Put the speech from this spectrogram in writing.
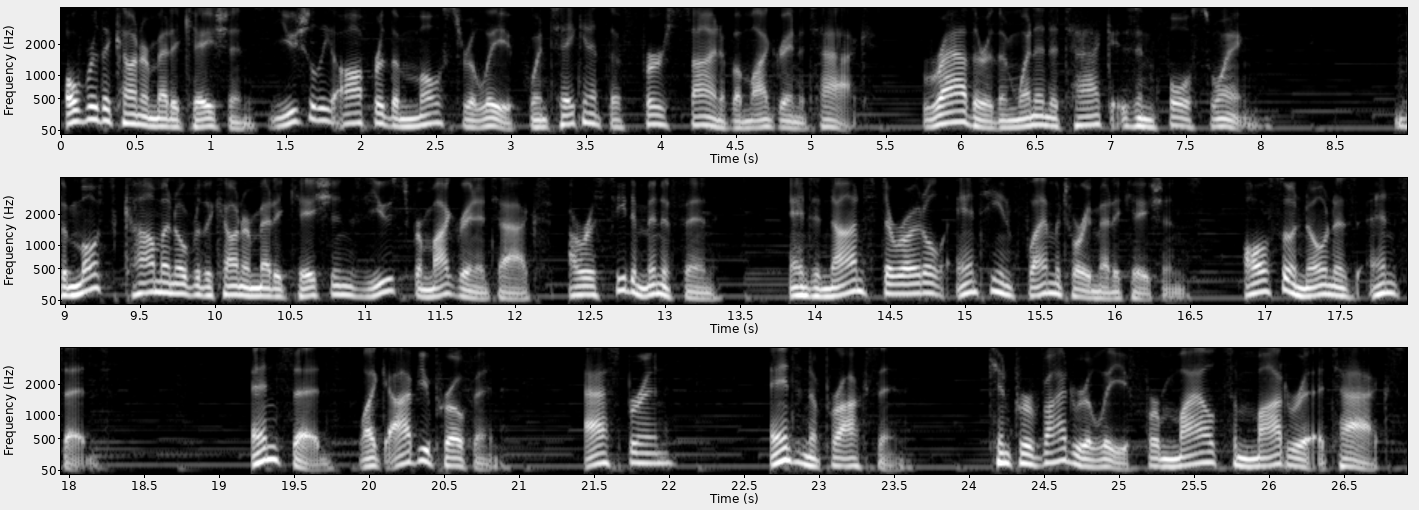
over-the-counter medications usually offer the most relief when taken at the first sign of a migraine attack, rather than when an attack is in full swing. The most common over-the-counter medications used for migraine attacks are acetaminophen and non-steroidal anti-inflammatory medications, also known as NSAIDs. NSAIDs like ibuprofen, aspirin, and naproxen can provide relief for mild to moderate attacks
